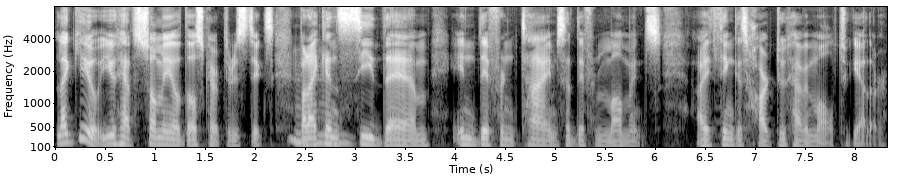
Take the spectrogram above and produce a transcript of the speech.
like you, you have so many of those characteristics, but I can mm-hmm. see them in different times at different moments. I think it's hard to have them all together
